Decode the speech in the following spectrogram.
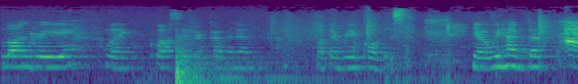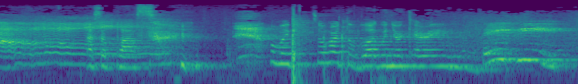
laundry like closet or cabinet, whatever you call this. Yeah, we have that as a plus. oh my god, it's so hard to vlog when you're carrying a baby.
